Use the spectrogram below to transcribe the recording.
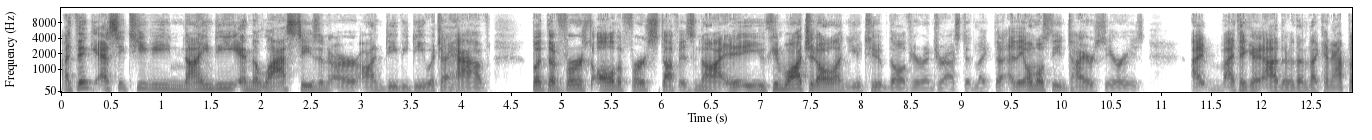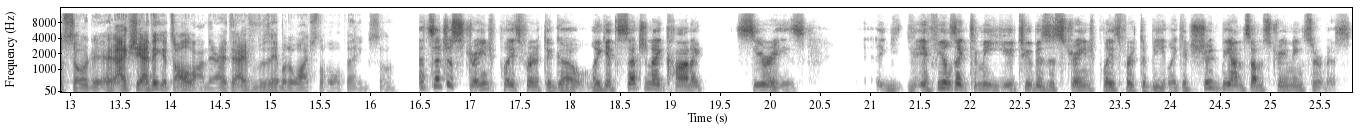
I think SCTV 90 and the last season are on DVD, which I have. But the first, all the first stuff is not. I- You can watch it all on YouTube though if you're interested. Like the, the almost the entire series. I I think uh, other than like an episode, eh, actually I think it's all on there. I th- I was able to watch the whole thing. So that's such a strange place for it to go. Like it's such an iconic series. It feels like to me YouTube is a strange place for it to be. Like it should be on some streaming service.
